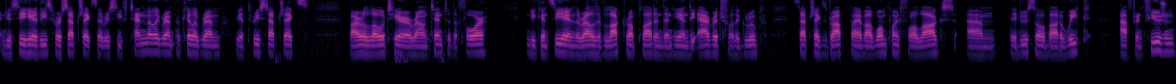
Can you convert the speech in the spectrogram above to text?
And you see here, these were subjects that received 10 milligram per kilogram. We had three subjects, viral load here around 10 to the 4. And you can see here in the relative log drop plot and then here in the average for the group, subjects dropped by about 1.4 logs. Um, they do so about a week after infusion,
